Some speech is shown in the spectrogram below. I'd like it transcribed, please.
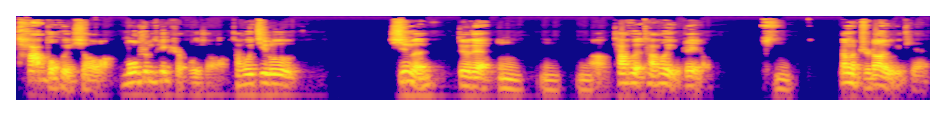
它不会消亡，motion picture 不会消亡，它会记录新闻，对不对？嗯嗯嗯啊，它会它会有这种，嗯，那么直到有一天啊，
